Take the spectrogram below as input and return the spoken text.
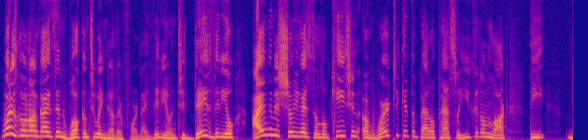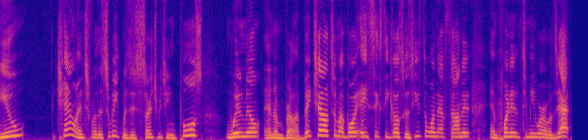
What is going on guys and welcome to another Fortnite video. In today's video, I'm going to show you guys the location of where to get the battle pass so you can unlock the new challenge for this week which is search between pools, windmill, and umbrella. Big shout out to my boy 860 Ghost because he's the one that found it and pointed it to me where it was at.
